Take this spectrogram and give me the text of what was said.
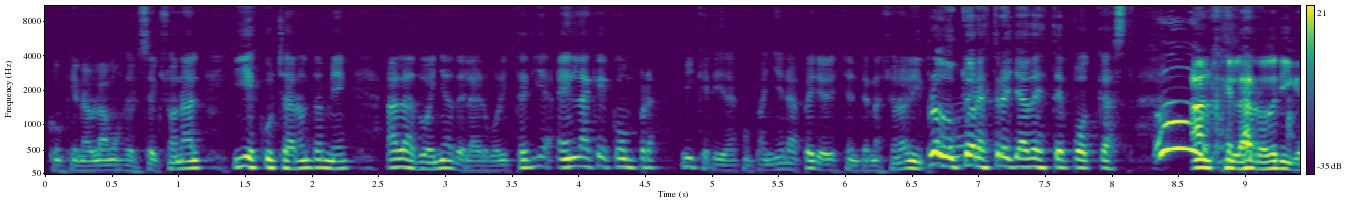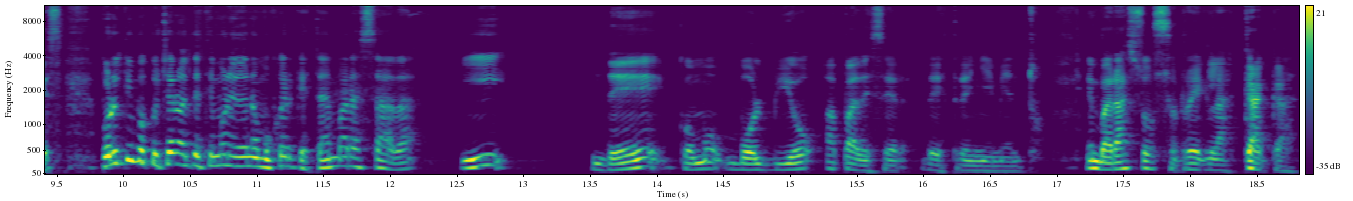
con quien hablamos del sexo anal, y escucharon también a la dueña de la herboristería en la que compra mi querida compañera periodista internacional y productora estrella de este podcast, Ángela Rodríguez. Por último, escucharon el testimonio de una mujer que está embarazada y de cómo volvió a padecer de estreñimiento. Embarazos, reglas, cacas.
